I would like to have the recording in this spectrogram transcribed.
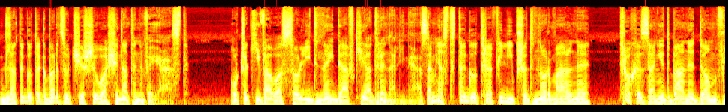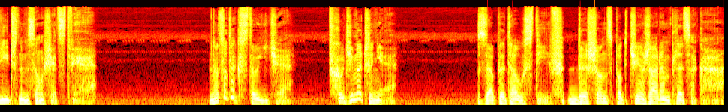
Dlatego tak bardzo cieszyła się na ten wyjazd. Oczekiwała solidnej dawki adrenaliny, a zamiast tego trafili przed normalny, trochę zaniedbany dom w licznym sąsiedztwie. No co tak stoicie? Wchodzimy czy nie? Zapytał Steve, dysząc pod ciężarem plecaka.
